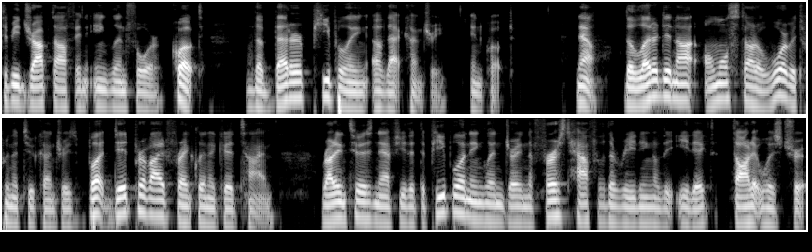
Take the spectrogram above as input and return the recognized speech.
to be dropped off in England for, quote, the better peopling of that country, end quote. Now, the letter did not almost start a war between the two countries, but did provide Franklin a good time, writing to his nephew that the people in England during the first half of the reading of the edict thought it was true.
